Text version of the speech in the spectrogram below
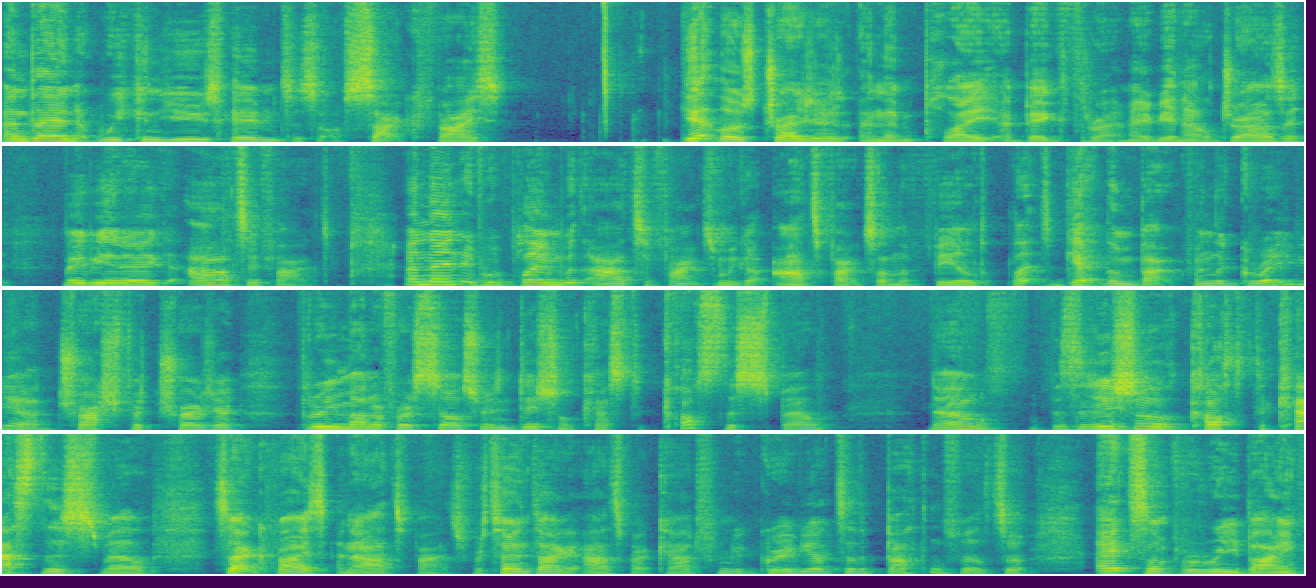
And then we can use him to sort of sacrifice, get those treasures, and then play a big threat, maybe an Eldrazi, maybe a big artifact. And then if we're playing with artifacts and we've got artifacts on the field, let's get them back from the graveyard. Trash for treasure, three mana for a sorcerer, additional cast to cost the spell. No, there's additional cost to cast this spell. Sacrifice an artifact. Return target artifact card from your graveyard to the battlefield. So excellent for rebuying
